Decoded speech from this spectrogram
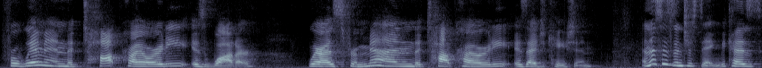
For women, the top priority is water, whereas for men, the top priority is education. And this is interesting because,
